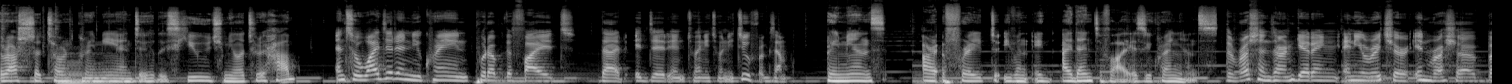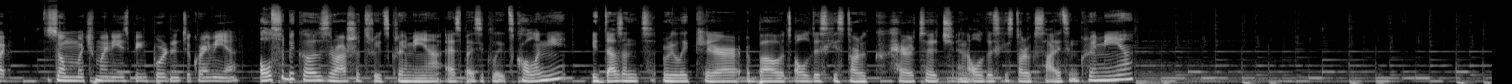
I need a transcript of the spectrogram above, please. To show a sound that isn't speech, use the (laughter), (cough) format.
Russia turned Crimea into this huge military hub. And so, why didn't Ukraine put up the fight that it did in 2022, for example? Crimeans are afraid to even identify as Ukrainians. The Russians aren't getting any richer in Russia, but so much money is being poured into Crimea. Also, because Russia treats Crimea as basically its colony, it doesn't really care about all this historic heritage and all these historic sites in Crimea.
